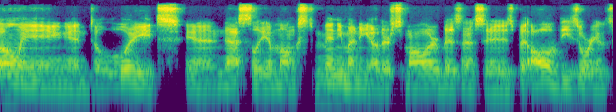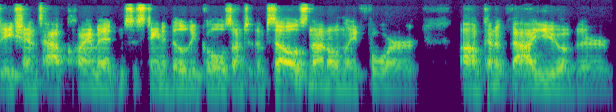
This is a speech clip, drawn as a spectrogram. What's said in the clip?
Boeing and Deloitte and Nestle amongst many many other smaller businesses. But all of these organizations have climate and sustainability goals unto themselves, not only for um, kind of value of their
